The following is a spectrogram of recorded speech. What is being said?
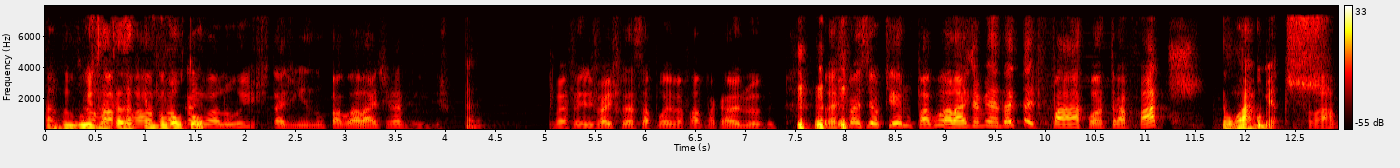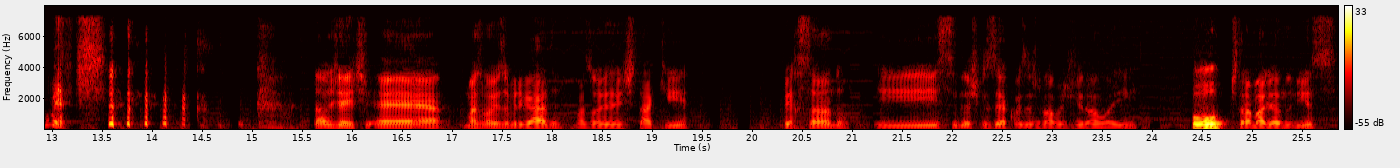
a luz O da Rafa- casa dele não Rafa voltou. Caiu a luz, tadinho, não pagou a light, já viu. É. Ele vai, ele vai escutar essa porra e vai falar pra caralho meu ouvido. Mas fazer o quê? Não pagou a light, a verdade tá aí. Fá contra fatos, Não há argumentos. não há argumentos. então, gente, é, mais uma vez obrigado. Mais uma vez a gente tá aqui conversando. E se Deus quiser, coisas novas virão aí. Estamos trabalhando nisso.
